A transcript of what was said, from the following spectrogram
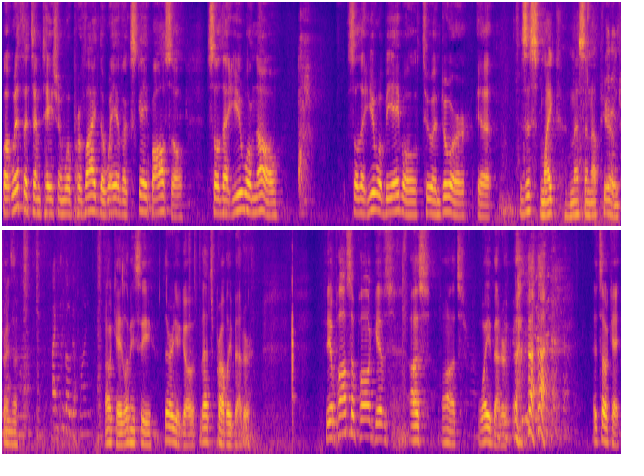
but with the temptation will provide the way of escape also, so that you will know, so that you will be able to endure it. Is this mic messing up here? I'm trying to. I can go get mine. Okay, let me see. There you go. That's probably better. The Apostle Paul gives us, well, that's way better. it's okay.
